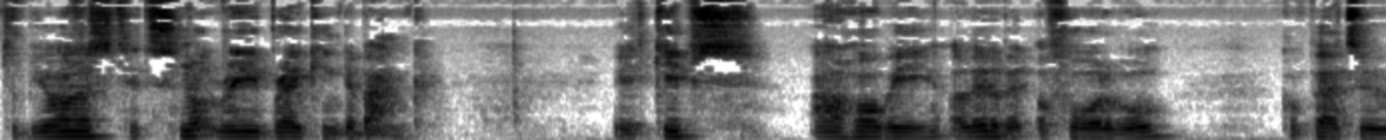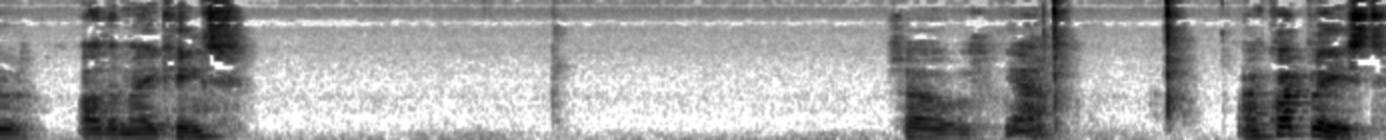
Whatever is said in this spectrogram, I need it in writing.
to be honest, it's not really breaking the bank. It keeps our hobby a little bit affordable compared to other makings. So yeah, I'm quite pleased.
